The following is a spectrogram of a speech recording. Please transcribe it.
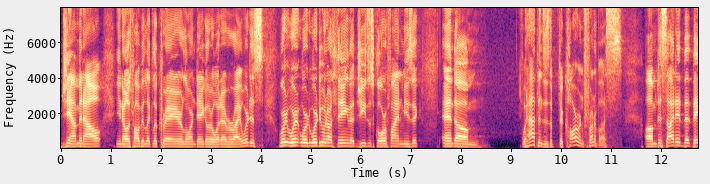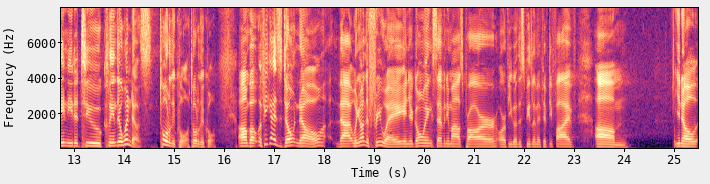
jamming out. You know, it's probably like Lecrae or Lauren Daigle or whatever, right? We're just, we're, we're, we're, we're doing our thing, that Jesus glorifying music. And um, what happens is the, the car in front of us um, decided that they needed to clean their windows totally cool, totally cool. Um, but if you guys don't know that when you're on the freeway and you're going 70 miles per hour, or if you go the speed limit 55, um, you know,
